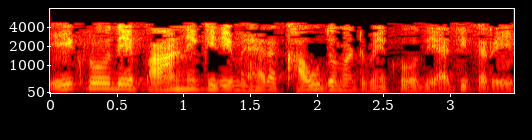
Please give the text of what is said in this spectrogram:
ඒ ක්‍රෝධය පාලනය කිරීම හැර කවුද මට මේ ක්‍රෝධය ඇති කරේ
